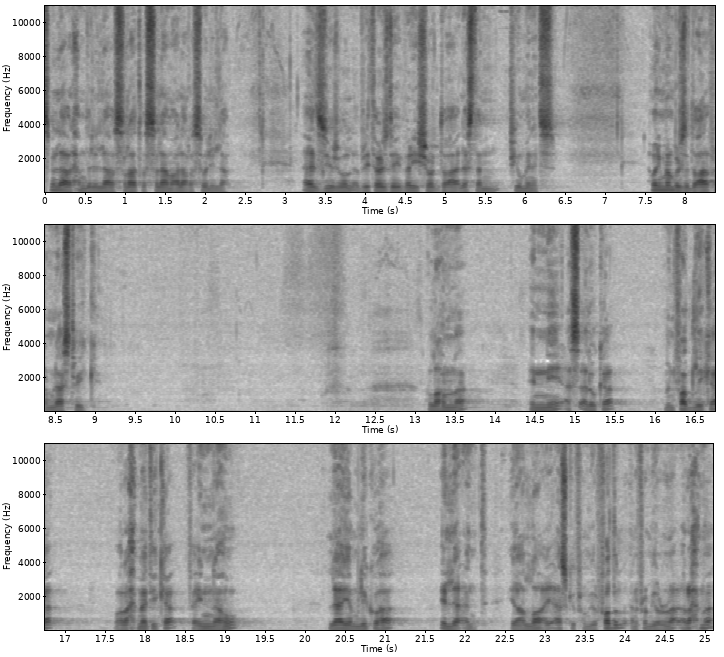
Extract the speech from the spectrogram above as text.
Bismillah, alhamdulillah, salatu wassalam ala rasulillah. As usual, every Thursday, very short dua, less than a few minutes. Who remembers the dua from last week? اللهم إني أسألك من فضلك ورحمتك فإنه لا يملكها إلا أنت. Ya Allah, I ask you from your fadl and from your rahmah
